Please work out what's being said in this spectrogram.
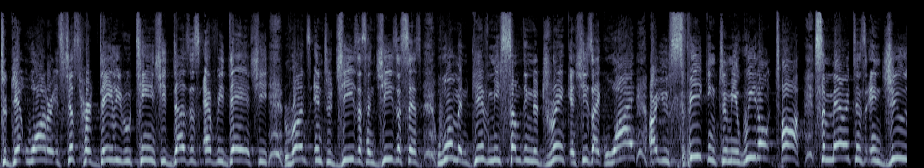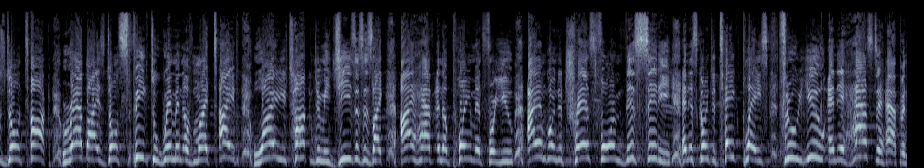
to get water. It's just her daily routine. She does this every day, and she runs into Jesus, and Jesus says, Woman, give me something to drink. And And she's like, Why are you speaking to me? We don't talk. Samaritans and Jews don't talk. Rabbis don't speak to women of my type. Why are you talking to me? Jesus is like, I have an appointment for you. I am going to transform this city, and it's going to take place through you, and it has to happen.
